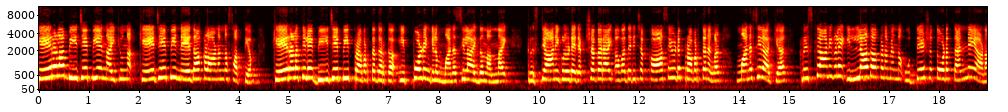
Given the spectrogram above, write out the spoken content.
കേരള ബി ജെ പിയെ നയിക്കുന്ന കെ ജെ പി നേതാക്കളാണെന്ന സത്യം കേരളത്തിലെ ബി ജെ പി പ്രവർത്തകർക്ക് ഇപ്പോഴെങ്കിലും മനസ്സിലായത് നന്നായി. ക്രിസ്ത്യാനികളുടെ രക്ഷകരായി അവതരിച്ച കാസയുടെ പ്രവർത്തനങ്ങൾ മനസ്സിലാക്കിയാൽ ക്രിസ്ത്യാനികളെ ഇല്ലാതാക്കണമെന്ന ഉദ്ദേശത്തോടെ തന്നെയാണ്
